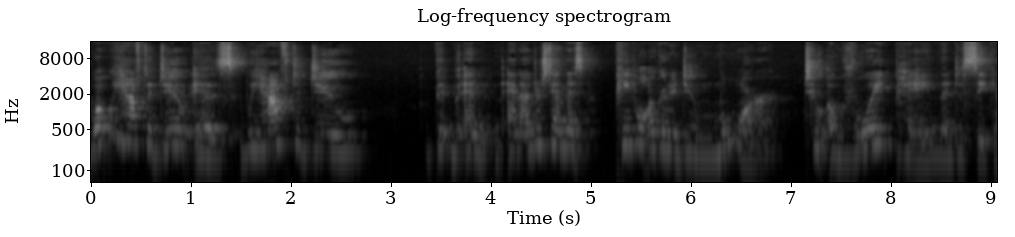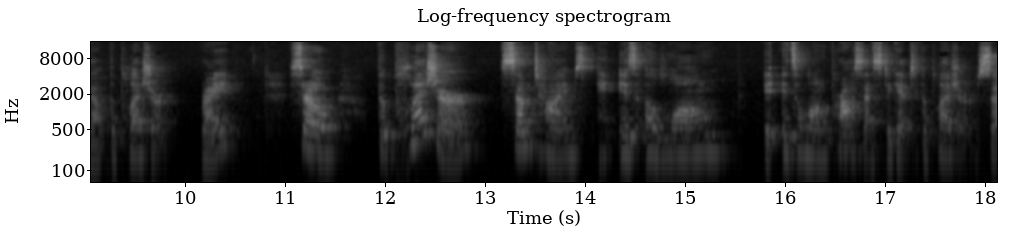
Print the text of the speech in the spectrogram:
what we have to do is we have to do and and understand this, people are going to do more to avoid pain than to seek out the pleasure, right? So the pleasure sometimes is a long it's a long process to get to the pleasure. So,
